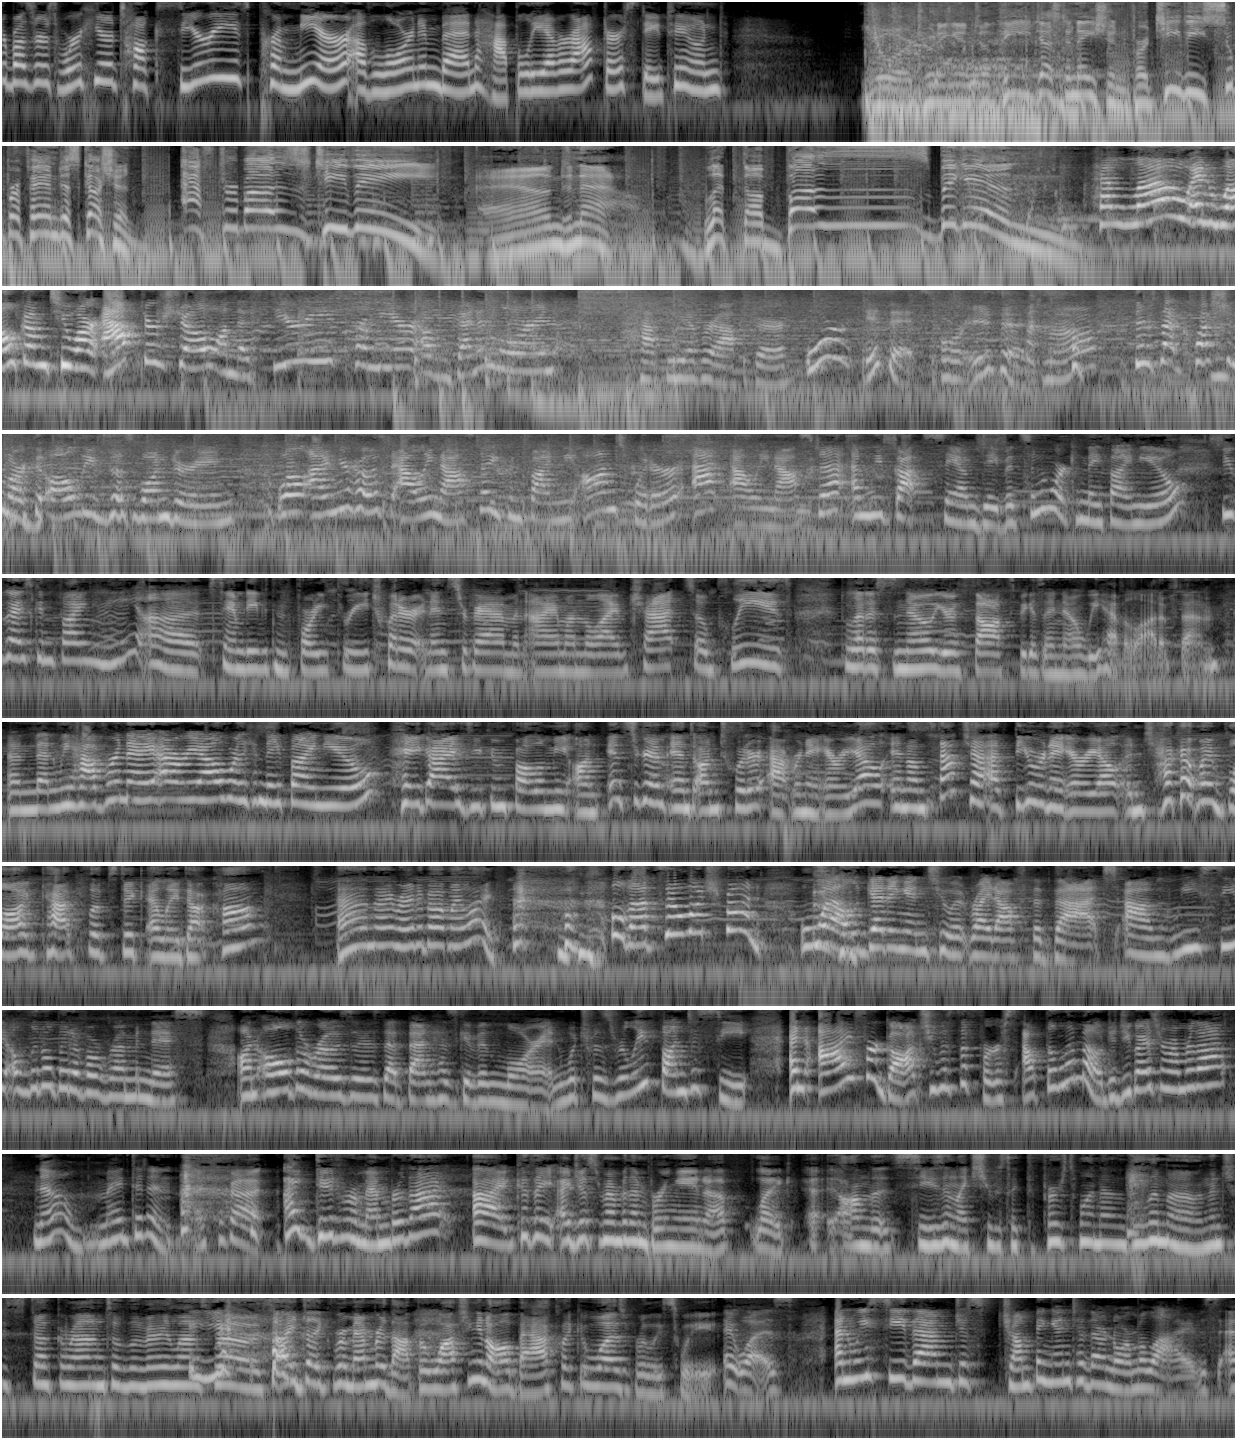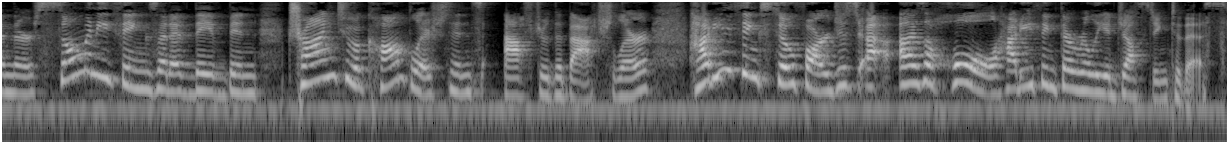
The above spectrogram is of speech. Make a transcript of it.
AfterBuzzers. We're here to talk series premiere of Lauren and Ben Happily Ever After. Stay tuned. You're tuning into the destination for TV superfan discussion, AfterBuzz TV. And now, let the buzz begin. Hello and welcome to our after show on the series premiere of Ben and Lauren Happily Ever After. Or is it? Or is it? There's that question mark that all leaves us wondering. Well, I'm your host, Ali Nasta. You can find me on Twitter at Ali Nasta. And we've got Sam Davidson. Where can they find you? You guys can find me, uh, Sam Davidson 43, Twitter and Instagram, and I am on the live chat. So please let us know your thoughts because I know we have a lot of them. And then we have Renee Ariel. Where can they find you? Hey guys, you can follow me on Instagram and on Twitter at Renee Ariel and on Snapchat at the Renee Ariel and check out my blog catslipstickla.com and I write about my life. well, that's so much fun. Well, getting into it right off the bat, um, we see a little bit of a reminisce on all the roses that Ben has given Lauren, which was really fun to see. And I forgot she was the first out the limo. Did you guys remember that? No, I didn't. I forgot. I did remember that because I, I just remember them bringing it up like uh, on the season. Like she was like the first one out of the limo, and then she stuck around until the very last Yeah. row. So I like remember that. But watching it all back, like it was really sweet. It was. And we see them just jumping into their normal lives. And there's so many things that have, they've been trying to accomplish since after The Bachelor. How do you think so far, just a- as a whole, how do you think they're really adjusting to this?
